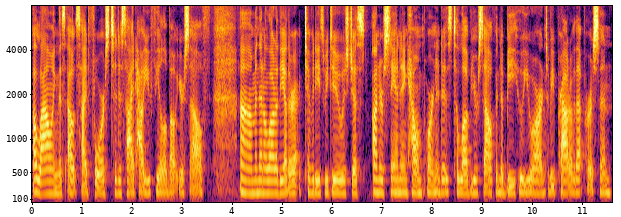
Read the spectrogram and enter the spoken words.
allowing this outside force to decide how you feel about yourself. Um, and then a lot of the other activities we do is just understanding how important it is to love yourself and to be who you are and to be proud of that person.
